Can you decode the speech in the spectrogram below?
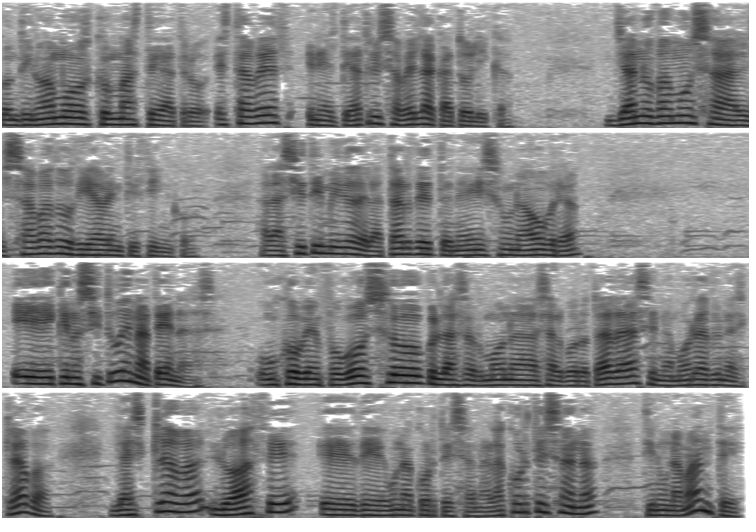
Continuamos con más teatro, esta vez en el Teatro Isabel la Católica. Ya nos vamos al sábado día 25. A las siete y media de la tarde tenéis una obra eh, que nos sitúa en Atenas. Un joven fogoso con las hormonas alborotadas se enamora de una esclava. La esclava lo hace eh, de una cortesana. La cortesana tiene un amante.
